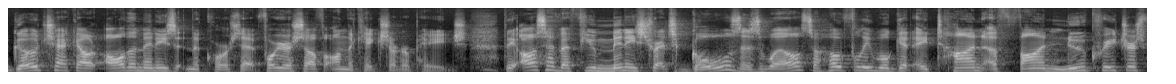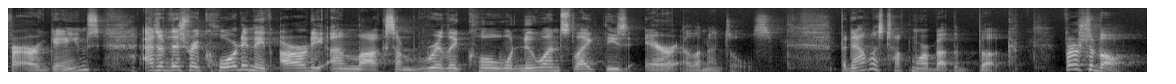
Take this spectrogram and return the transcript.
Go check out all the minis in the core set for yourself on the Kickstarter page. They also have a few mini stretch goals as well, so hopefully we'll get a ton of fun new creatures for our games. As of this recording, they've already unlocked some really cool new ones like these air elementals. But now let's talk more about the book. First of all,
